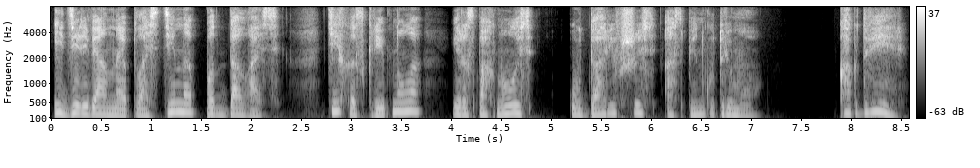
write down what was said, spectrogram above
и деревянная пластина поддалась. Тихо скрипнула и распахнулась, ударившись о спинку трюмо. «Как дверь!»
